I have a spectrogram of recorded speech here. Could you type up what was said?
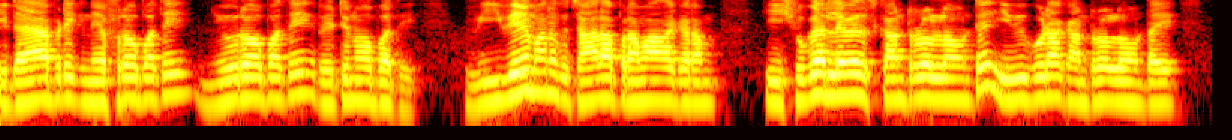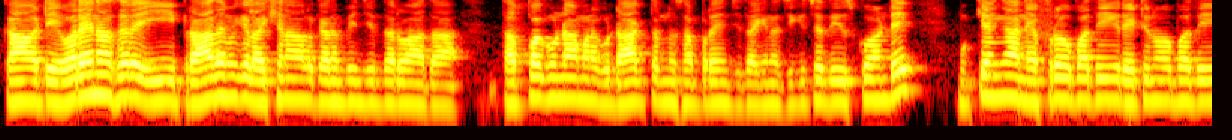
ఈ డయాబెటిక్ నెఫ్రోపతి న్యూరోపతి రెటినోపతి ఇవే మనకు చాలా ప్రమాదకరం. ఈ షుగర్ లెవెల్స్ కంట్రోల్లో ఉంటే ఇవి కూడా కంట్రోల్లో ఉంటాయి. కాబట్టి ఎవరైనా సరే ఈ ప్రాథమిక లక్షణాలు కనిపించిన తర్వాత తప్పకుండా మనకు డాక్టర్ను సంప్రదించి తగిన చికిత్స తీసుకోండి. ముఖ్యంగా నెఫ్రోపతి రెటినోపతి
